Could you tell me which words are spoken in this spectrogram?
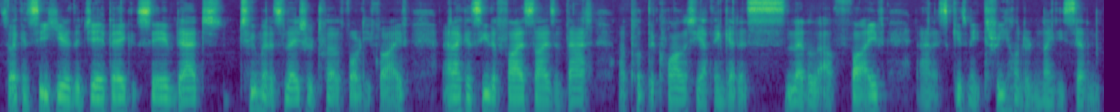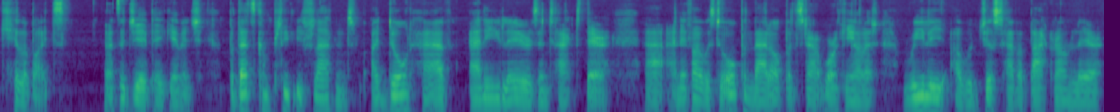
So I can see here the JPEG saved at 2 minutes later, 1245, and I can see the file size of that. I put the quality, I think, at a level of 5, and it gives me 397 kilobytes. That's a JPEG image, but that's completely flattened. I don't have any layers intact there. Uh, and if I was to open that up and start working on it, really I would just have a background layer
